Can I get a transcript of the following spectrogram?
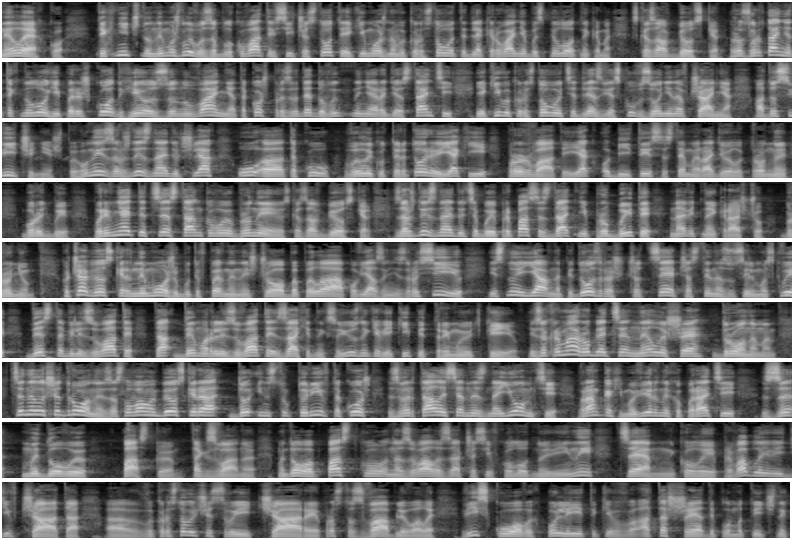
нелегко. Технічно неможливо заблокувати всі частоти, які можна використовувати для керування безпілотниками, сказав Бьоскер. Розгортання технологій перешкод, геозонування також призведе до вимкнення радіостанцій, які використовуються для зв'язку в зоні навчання. А досвідчені шпигуни завжди знайдуть шлях у е, таку велику територію, як її прорвати, як обійти системи радіоелектронної боротьби. Порівняйте це з танковою бронею, сказав Бьоскер. Завжди знайдуться боєприпаси, здатні пробити навіть найкращу броню. Хоча Бьоскер не може бути впевнений, що БПЛА пов'язані з Росією, існує явна підозра, що це частина зусиль Москви дестабілізувати та деморалізувати західних союзників, які підтримують Київ. І, зокрема, роблять це не лише дронами. Це не лише дрони. За словами Бьоскера, до інструкторів також зверталися незнайомці в рамках ймовірних операцій з медовою пасткою, так званою. Медову пастку називали за часів холодної війни. Це коли привабливі дівчата, е, використовуючи свої чари, просто зваблювали військових, політиків, аташе дипломатичних.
